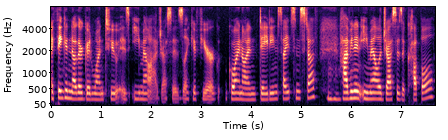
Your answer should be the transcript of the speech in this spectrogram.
I think another good one too is email addresses. Like if you're going on dating sites and stuff, mm-hmm. having an email address as a couple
